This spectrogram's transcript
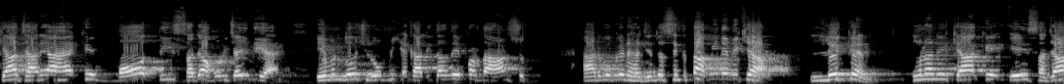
ਕਿਹਾ ਜਾ ਰਿਹਾ ਹੈ ਕਿ ਮੌਤ ਦੀ ਸਜ਼ਾ ਹੋਣੀ ਚਾਹੀਦੀ ਹੈ। ਇਵਨ ਦੋ ਸ਼੍ਰੋਮਣੀ ਅਕਾਲੀ ਦਲ ਦੇ ਪ੍ਰਧਾਨ ਐਡਵੋਕੇਟ ਹਰਜਿੰਦਰ ਸਿੰਘ ਧਾਮੀ ਨੇ ਵੀ ਲੇਕਿਨ ਉਹਨਾਂ ਨੇ ਕਿਹਾ ਕਿ ਇਹ ਸਜ਼ਾ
